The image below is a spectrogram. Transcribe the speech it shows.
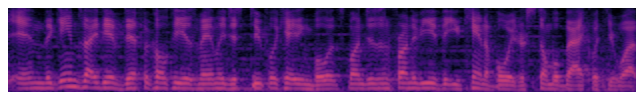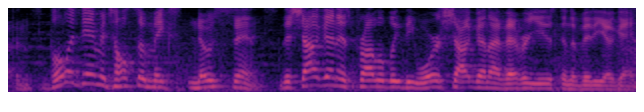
and the game's idea of difficulty is mainly just duplicating bullet sponges in front of you that you can't avoid or stumble back with your weapons. Bullet damage also makes no sense. The shotgun is probably the worst shotgun I've ever used in a video game.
